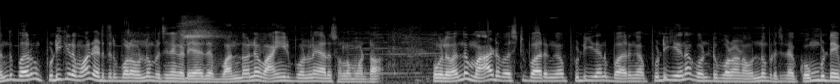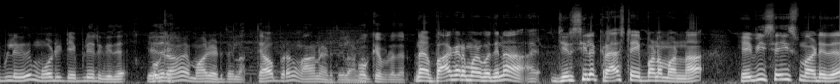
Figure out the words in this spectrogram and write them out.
வந்து பாருங்க பிடிக்கிற மாடு எடுத்துகிட்டு போகலாம் ஒன்றும் பிரச்சனை கிடையாது. வந்தோடனே வாங்கிட்டு போகணும்னு யாரும் சொல்ல மாட்டோம். உங்களுக்கு வந்து மாடு ஃபஸ்ட்டு பாருங்க பிடிக்குதான்னு பாருங்க. பிடிக்குதுன்னா கொண்டு போகலாம் ஒன்றும் பிரச்சனை. கொம்பு டைப்ல இருக்குது மோடி டைப்ல இருக்குது. எதுனாலும் மாடு எடுத்துக்கலாம். தேவைப்படுறவங்க வாங்கினா எடுத்துக்கலாம் ஓகே பிரதர் நான் பார்க்குற மாடு பார்த்தீங்கன்னா ஜெர்சியில் கிராஸ் டைப்பான மாடுனா ஹெவி சைஸ் மாடு இது.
